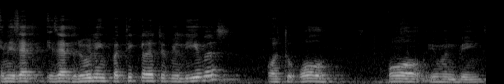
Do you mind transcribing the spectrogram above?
And is that, is that ruling particular to believers or to all, all human beings?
